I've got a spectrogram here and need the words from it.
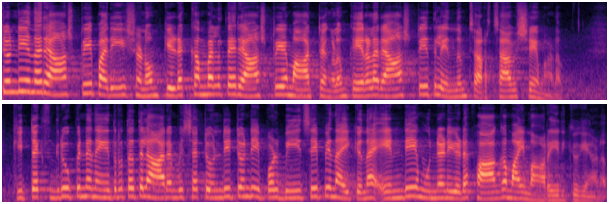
ട്വന്റി എന്ന രാഷ്ട്രീയ പരീക്ഷണവും കിഴക്കമ്പലത്തെ രാഷ്ട്രീയ മാറ്റങ്ങളും കേരള രാഷ്ട്രീയത്തിൽ എന്നും ചർച്ചാ വിഷയമാണ്. കിറ്റക്സ് ഗ്രൂപ്പിന്റെ നേതൃത്വത്തിൽ ആരംഭിച്ച ട്വന്റി ട്വന്റി ഇപ്പോൾ ബി ജെ പി നയിക്കുന്ന എൻ ഡി എ മുന്നണിയുടെ ഭാഗമായി മാറിയിരിക്കുകയാണ്.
